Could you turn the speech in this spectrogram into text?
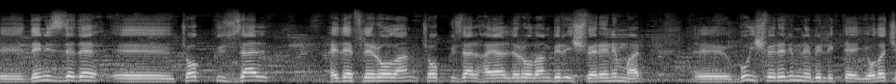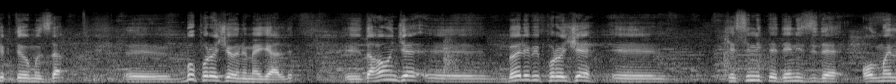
E, Denizli'de de e, çok güzel hedefleri olan, çok güzel hayalleri olan bir işverenim var. Ee, bu işverenimle birlikte yola çıktığımızda e, bu proje önüme geldi. Ee, daha önce e, böyle bir proje kesinlikle Denizli'de olmalı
